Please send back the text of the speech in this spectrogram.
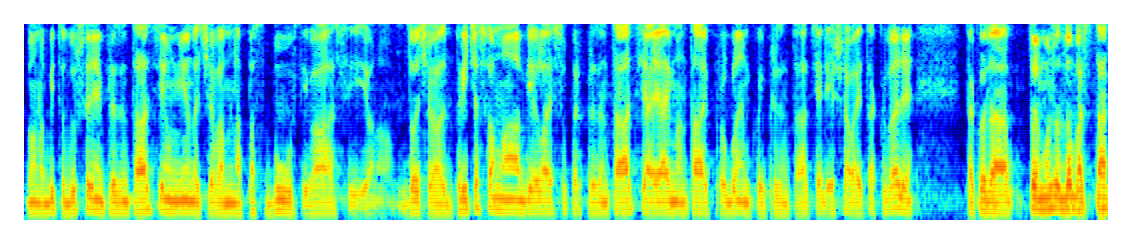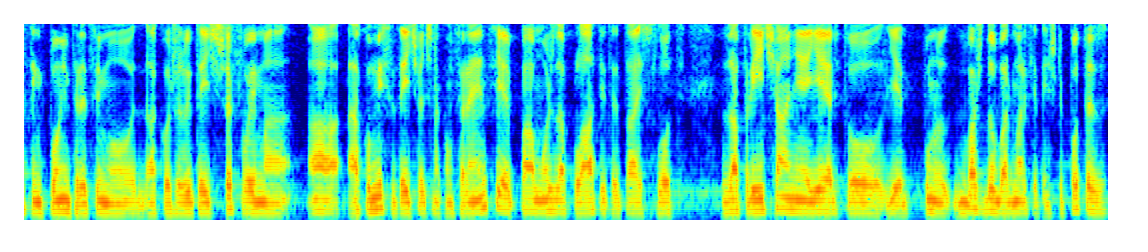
ono, biti oduševljeni prezentacijom i onda će vam napast booth i vas i ono, doće vam priča s vama, bila je super prezentacija, ja imam taj problem koji prezentacija rješava i tako dalje. Tako da, to je možda dobar starting point, recimo, ako želite ići šefovima, a ako mislite ići već na konferencije, pa možda platite taj slot za pričanje, jer to je puno, baš dobar marketinški potez.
